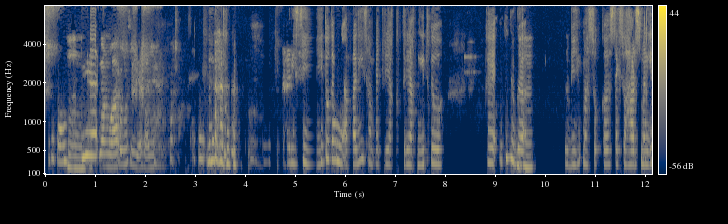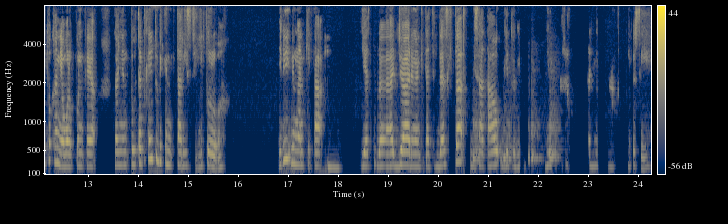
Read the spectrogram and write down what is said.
gitu kan Mm-mm. iya Yang warung sih biasanya. bener itu kita risih gitu kan ya apalagi sampai teriak-teriak gitu kayak itu juga Mm-mm. lebih masuk ke sexual harassment gitu kan ya walaupun kayak gak nyentuh tapi kan itu bikin kita risih gitu loh jadi dengan kita Mm. giat belajar dengan kita cerdas kita bisa tahu gitu gitu gitu sih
